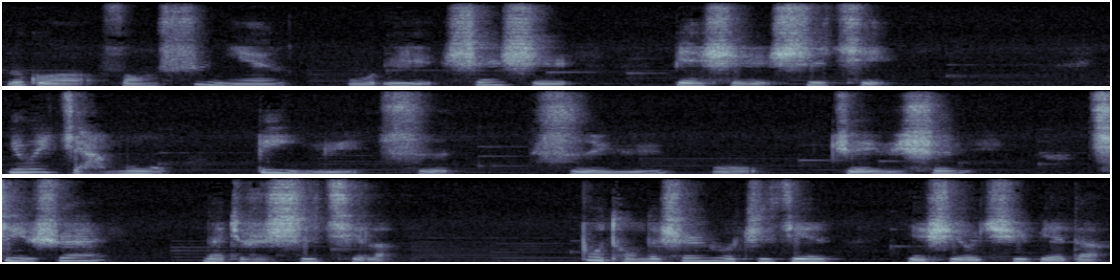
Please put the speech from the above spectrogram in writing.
如果逢四年五日生时，便是湿气。因为甲木病于四，死于五，绝于生，气衰，那就是湿气了。不同的身弱之间也是有区别的。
